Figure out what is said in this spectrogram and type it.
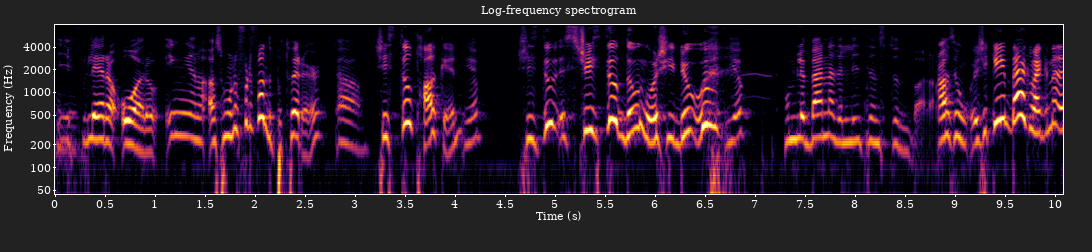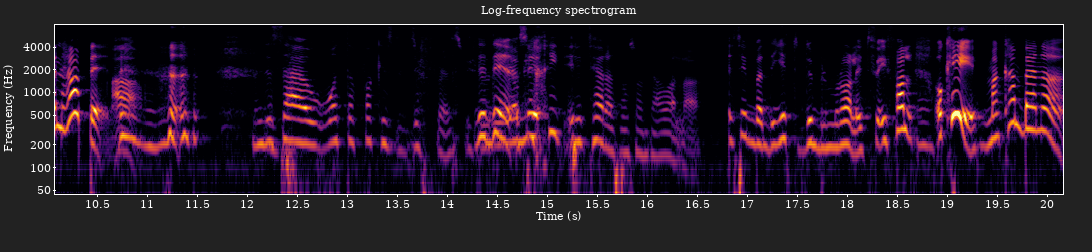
i flera år. Och ingen, alltså hon är fortfarande på Twitter. Ja, She's still talking. japp, She's, do, she's still doing what she do. japp. Hon blev bannad en liten stund bara. Alltså hon, she came back like nothing happened. Ja. Men det är såhär, what the fuck is the difference? Förstår Det det, Jag alltså blir skitirriterad på sånt här walla. Jag tycker bara det är jättedubbelmoraligt. För ifall, Mm. okej, man kan banna,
